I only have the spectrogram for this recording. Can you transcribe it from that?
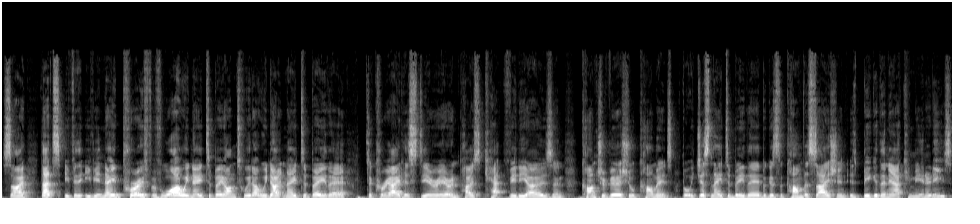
So that's if, if you need proof of why we need to be on Twitter, we don't need to be there to create hysteria and post cat videos and controversial comments, but we just need to be there because the conversation is bigger than our communities.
